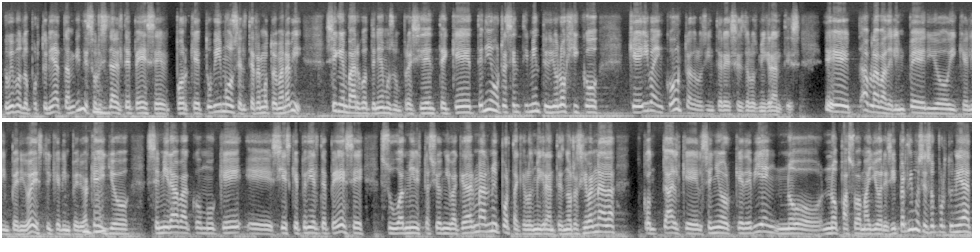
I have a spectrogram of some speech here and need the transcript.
tuvimos la oportunidad también de solicitar el TPS porque tuvimos el terremoto de Manabí. Sin embargo, teníamos un presidente que tenía un resentimiento ideológico que iba en contra de los intereses de los migrantes. Eh, hablaba del imperio y que el imperio esto y que el imperio uh -huh. aquello. Se miraba como que eh, si es que pedía el TPS, su administración iba a quedar mal. No importa que los migrantes no reciban nada, con tal que el señor quede bien, no, no pasó a mayores. Y perdimos esa oportunidad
